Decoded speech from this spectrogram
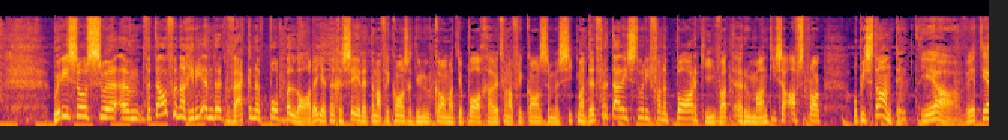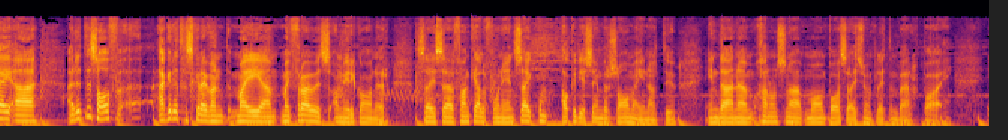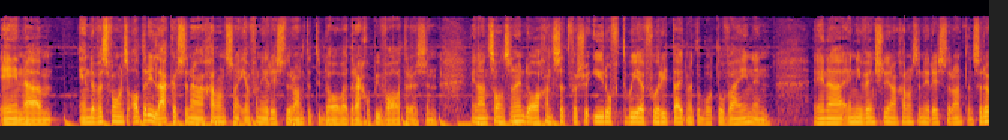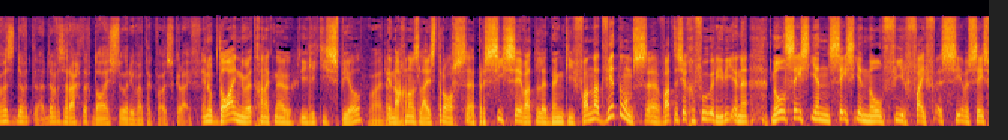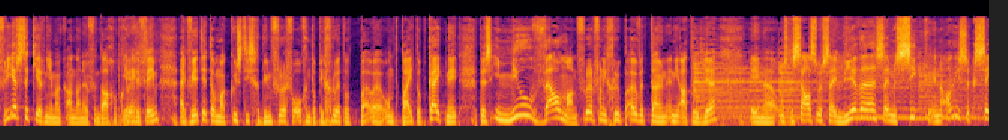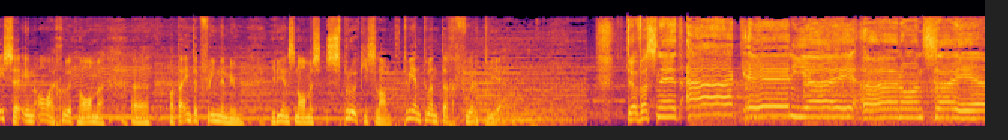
Hoor hierso so, ehm um, vertel vanaand hierdie indrukwekkende popbelade. Jy het nou gesê dit in Afrikaans gedoen. Hoe kom wat jou pa gehou het van Afrikaanse musiek, maar dit vertel die storie van 'n paartjie wat 'n romantiese afspraak op die strand het. Ja, weet jy, uh, uh dit is half uh, ek het dit geskryf want my uh, my vrou is Amerikaner. Sy's uh, van Kalifornië en sy kom elke Desember saam met my hiernatoe en dan um, gaan ons na ma en pa se huis in Plettenberg Bay. En um, en dit was vir ons altyd die lekkerste dan gaan ons na een van die restaurante toe daar wat reg op die water is en en dan sal ons net daar gaan sit vir so uur of 2 voor die tyd met 'n bottel wyn en en uh en eventually dan gaan ons in die restaurant en so dit was dit, dit was regtig daai storie wat ek wou skryf. En op daai noot gaan ek nou die liedjie speel en dan gaan ons luisteraars uh, presies sê wat hulle dink hiervan. Dat weet ons uh, wat is jou gevoel oor hierdie ene 0616104576 vir die eerste keer neem ek aan dan nou vandag op Groot yes. FM. Ek weet jy het hom akoesties gedoen vroeër vanoggend op die groot ontbyt op kyk net. Dis Emil Welman vroeër van die groep Overtone in die ateljee en uh, ons gesels oor sy lewe, sy musiek en al die suksesse en al daai groot naam name uh wat hy eintlik vriende noem. Hierdie eens naam is Sprokiesland 22 voor 2. Dit was net ek en jy in ons eie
